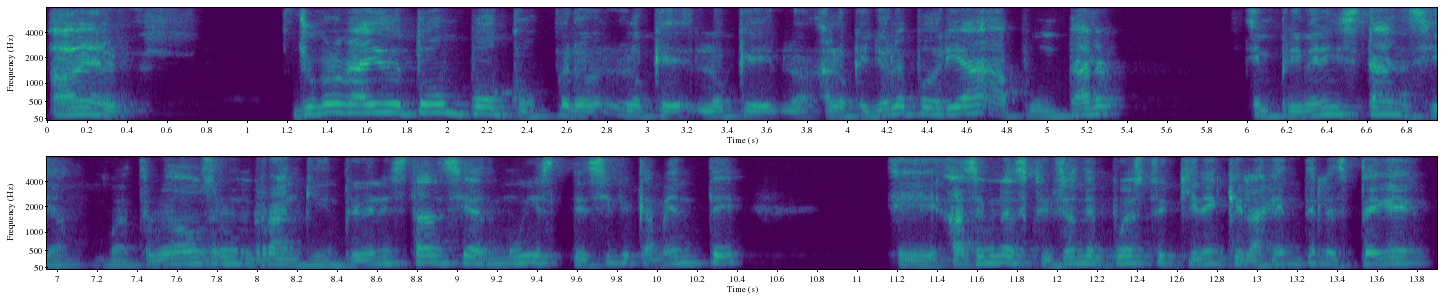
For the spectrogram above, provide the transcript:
A ver, yo creo que ha ido todo un poco, pero lo que, lo que, a lo que yo le podría apuntar en primera instancia, bueno, vamos a hacer un ranking, en primera instancia es muy específicamente, eh, hacen una descripción de puesto y quieren que la gente les pegue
